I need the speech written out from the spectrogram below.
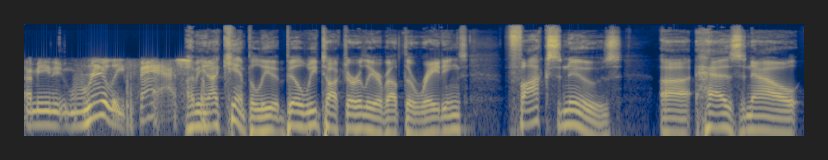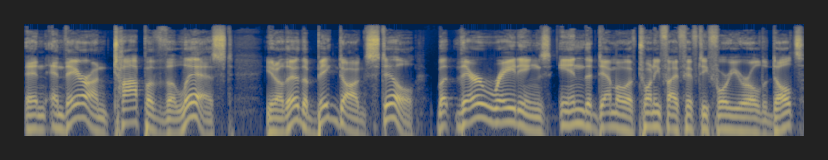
I mean, really fast. I mean, I can't believe it. Bill, we talked earlier about the ratings. Fox News uh, has now, and, and they're on top of the list. You know, they're the big dogs still, but their ratings in the demo of 25, 54 year old adults,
